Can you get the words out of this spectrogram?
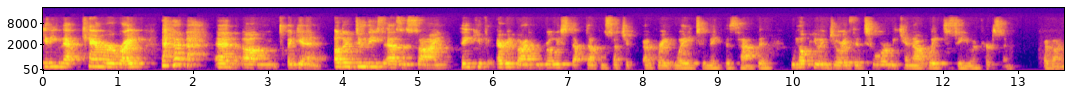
getting that camera right. And um, again, other duties as assigned. Thank you for everybody who really stepped up in such a, a great way to make this happen. We hope you enjoyed the tour. We cannot wait to see you in person. Bye-bye.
